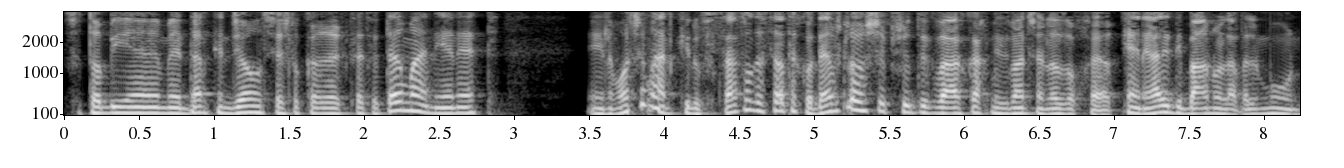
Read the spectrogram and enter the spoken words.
של טובי אה, דנקן ג'ונס שיש לו קריירה קצת יותר מעניינת. אה, למרות שמה כאילו פספסנו את הסרט הקודם שלו שפשוט זה כבר היה כל כך מזמן שאני לא זוכר. כן נראה לי דיברנו עליו על Moon.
